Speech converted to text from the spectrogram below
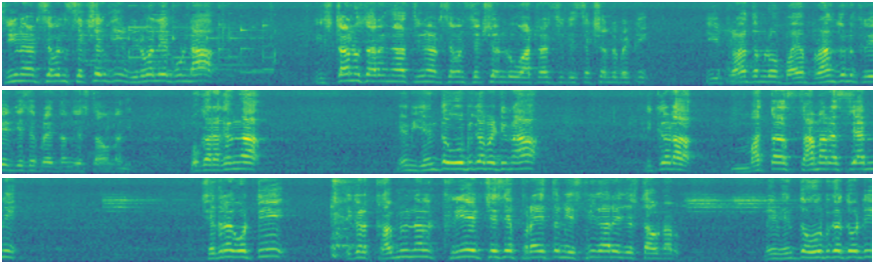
త్రీ నాట్ సెవెన్ సెక్షన్కి విలువ లేకుండా ఇష్టానుసారంగా త్రీ నాట్ సెవెన్ సెక్షన్లు అట్రాసిటీ సెక్షన్లు పెట్టి ఈ ప్రాంతంలో భయభ్రాంతులు క్రియేట్ చేసే ప్రయత్నం చేస్తూ ఉన్నది. ఒక రకంగా మేము ఎంత ఓపిక పెట్టినా ఇక్కడ మత సామరస్యాన్ని చెదరగొట్టి ఇక్కడ కమ్యూనల్ క్రియేట్ చేసే ప్రయత్నం ఎస్పీ గారే చేస్తూ ఉన్నారు. మేము ఎంత ఓపికతోటి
